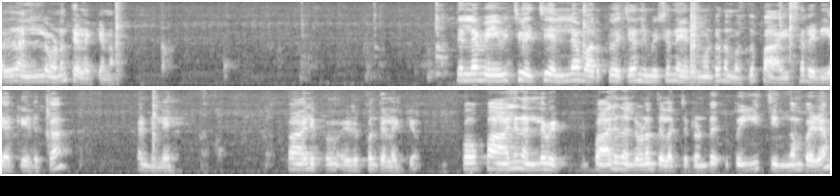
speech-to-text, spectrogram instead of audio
അത് നല്ലോണം തിളയ്ക്കണം. ഇതെല്ലാം വേവിച്ച് വെച്ച് എല്ലാം വറുത്ത് വെച്ചാൽ നിമിഷ നേരം കൊണ്ട് നമുക്ക് പായസം റെഡിയാക്കി എടുക്കാം. കണ്ടില്ലേ? പാലിപ്പം എളുപ്പം തിളയ്ക്കും. ഇപ്പോൾ പാൽ നല്ല പാൽ നല്ലോണം തിളച്ചിട്ടുണ്ട്. ഇപ്പോൾ ഈ ചിങ്ങമ്പഴം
